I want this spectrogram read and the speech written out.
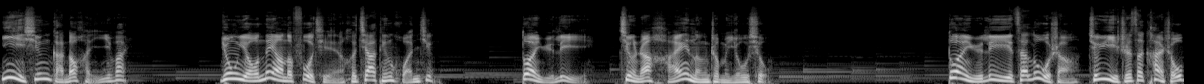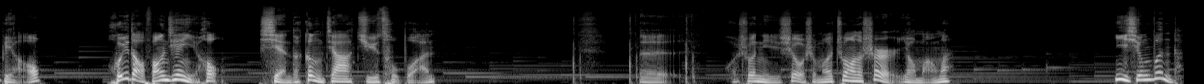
艺兴感到很意外，拥有那样的父亲和家庭环境，段雨丽竟然还能这么优秀。段雨丽在路上就一直在看手表，回到房间以后。显得更加局促不安。呃，我说你是有什么重要的事儿要忙吗？艺兴问他。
